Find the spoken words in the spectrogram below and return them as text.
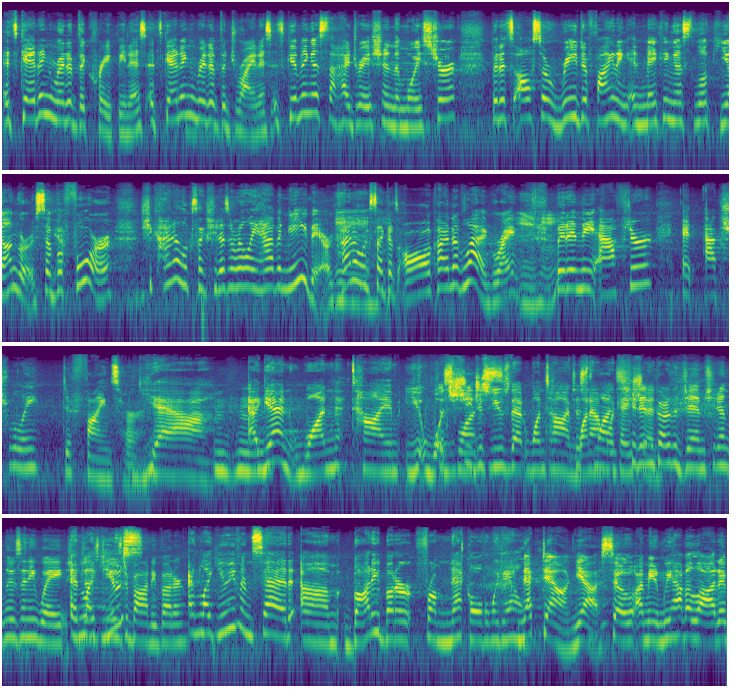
It's getting rid of the crepiness. It's getting rid of the dryness. It's giving us the hydration, and the moisture, but it's also redefining and making us look younger. So yeah. before, she kind of looks like she doesn't really have a knee there. It kind of mm -hmm. looks like it's all kind of leg, right? Mm -hmm. But in the after, it actually defines her. Yeah. Mm -hmm. Again, one time. You, just she once. just used that one time, just one once. application. She didn't go to the gym. She didn't lose any weight. She and like used you, body butter. And like you even said, um, body butter from neck all the way down. Neck down, yeah. So, I mean, we have a lot of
